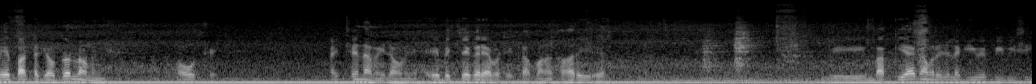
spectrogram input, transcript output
ਇਹ ਪੱਟ ਕੇ ਉਧਰ ਲਾਉਣੀ ਹੈ ਉਹ ਉੱਥੇ। ਇੱਥੇ ਨਵੀਂ ਲਾਉਣੀ ਹੈ ਇਹ ਵਿੱਚੇ ਕਰਿਆ ਵਾ ਠੇਕਾ ਆਪਾਂ ਨੇ, ਸਾਰੀ ਬਾਕੀ ਆ ਕਮਰੇ 'ਚ ਲੱਗੀ ਹੋਈ ਪੀਵੀਸੀ।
